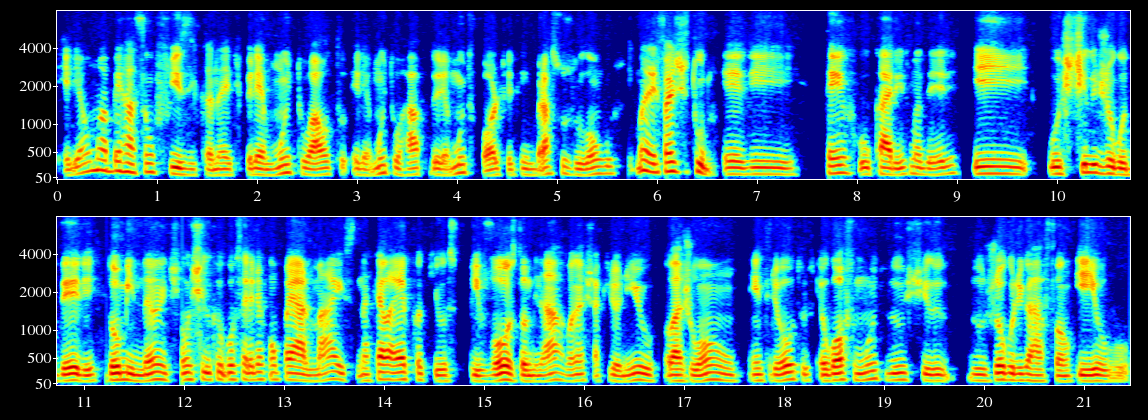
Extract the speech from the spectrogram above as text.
ele é uma aberração física, né? Tipo, ele é muito alto, ele é muito rápido, ele é muito forte, ele tem braços longos. Mano, ele faz de tudo. Ele tem o carisma dele e o estilo de jogo dele, dominante, é um estilo que eu gostaria de acompanhar mais naquela época que os pivôs dominavam, né? Shaquille O'Neal, Lajuon, entre outros. Eu gosto muito do estilo do jogo de garrafão e o,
